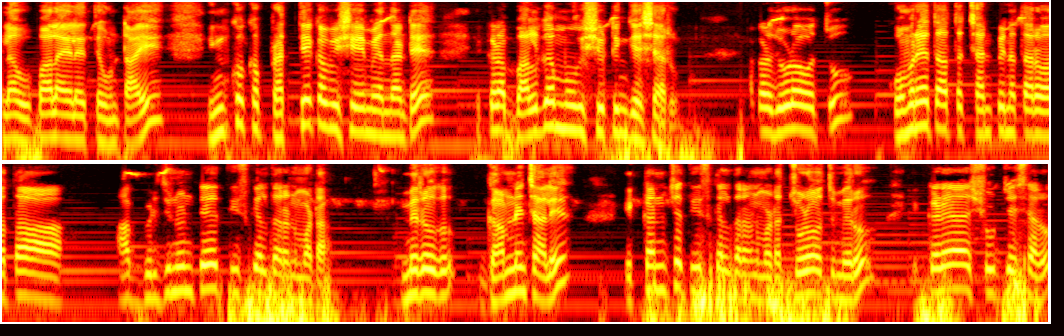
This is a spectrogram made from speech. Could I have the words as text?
ఇలా ఉపాలయాలు అయితే ఉంటాయి. ఇంకొక ప్రత్యేక విషయం ఏంటంటే ఇక్కడ బల్గం మూవీ షూటింగ్ చేశారు. అక్కడ చూడవచ్చు కుమరే తాత చనిపోయిన తర్వాత ఆ బ్రిడ్జ్ నుంటే తీసుకెళ్తారనమాట మీరు గమనించాలి ఇక్కడ నుంచే తీసుకెళ్తారనమాట చూడవచ్చు మీరు ఇక్కడే షూట్ చేశారు.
